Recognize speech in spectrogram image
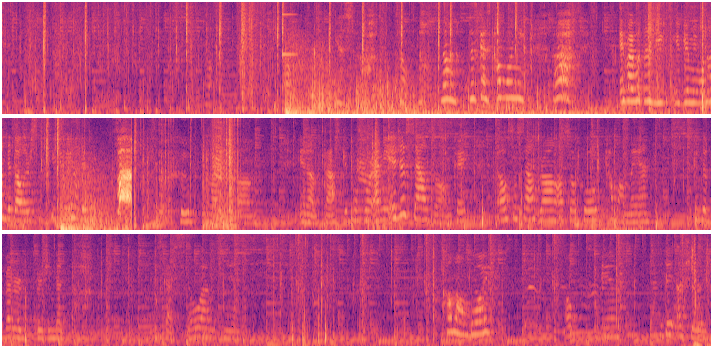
Oh, oh. yes. Ah, no, no, no, no. This guy's come on me. Ah. If I put this, you, you give me $100. You give me 100 Fuck! Poop um, in a basketball court. I mean, it just sounds wrong, okay? It also sounds wrong, also cool. Come on, man. Look at the better bridging that... This guy's slow as a snail. Come on, boy. Oh, and did they actually?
